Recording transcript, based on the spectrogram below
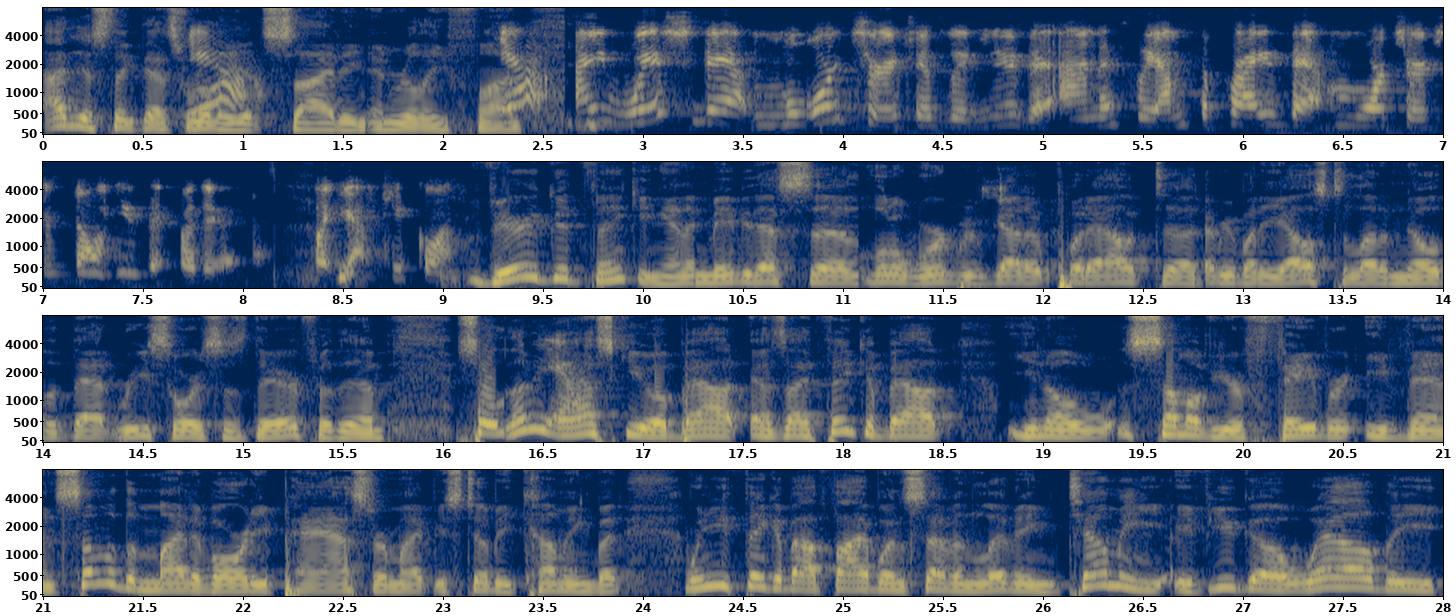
I just think that's really Yeah. exciting and really fun. Yeah, I wish that more churches would use it. Honestly, I'm surprised that more churches don't use it for their. But yeah, keep going. Very good thinking, and then maybe that's a little word we've got to put out to everybody else to let them know that that resource is there for them. So let me ask you about as I think about you know some of your favorite events. Some of them might have already passed or might be still be coming, but when you think about 517 Living, tell me if you go well the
